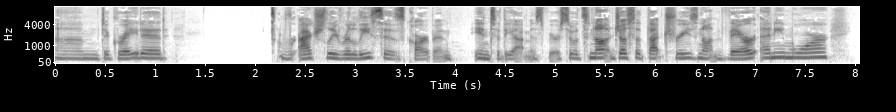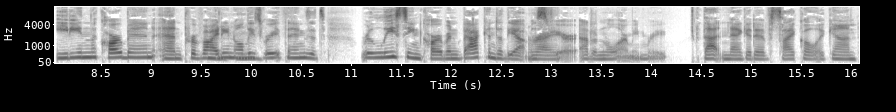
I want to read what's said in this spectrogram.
um, degraded actually releases carbon into the atmosphere. So it's not just that that tree's not there anymore, eating the carbon and providing all these great things. It's releasing carbon back into the atmosphere right. at an alarming rate. That negative cycle again.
